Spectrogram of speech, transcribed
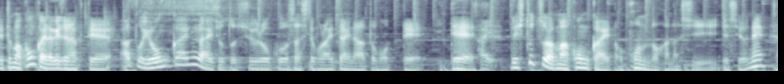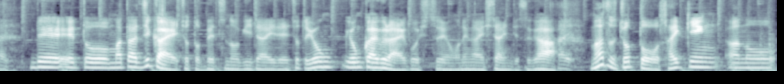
えっとまあ、今回だけじゃなくてあと4回ぐらいちょっと収録をさせてもらいたいなと思っていて、はい。で一つはまあ今回の本の話ですよね。はい。で、えっと、また次回ちょっと別の議題でちょっと 4, 4回ぐらいご出演お願いしたいんですが、はい。まずちょっと最近あの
